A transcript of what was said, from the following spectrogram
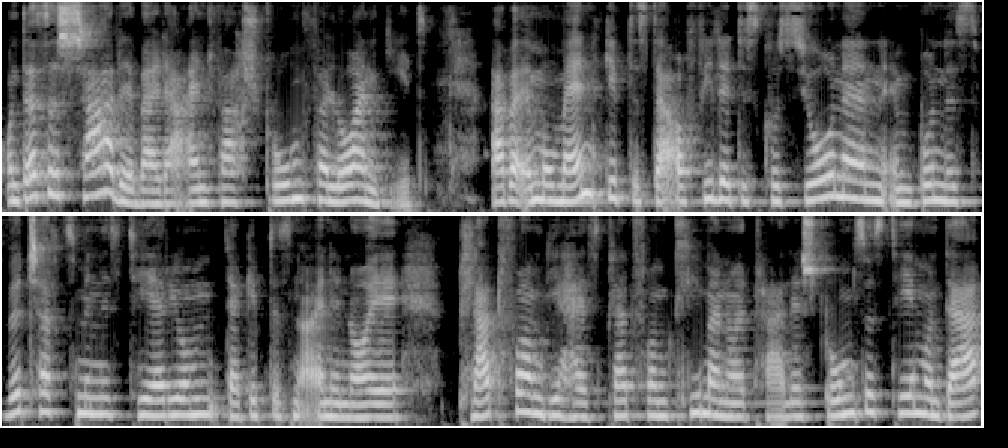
Und das ist schade, weil da einfach Strom verloren geht. Aber im Moment gibt es da auch viele Diskussionen im Bundeswirtschaftsministerium. Da gibt es eine neue Plattform, die heißt Plattform Klimaneutrales Stromsystem. Und da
